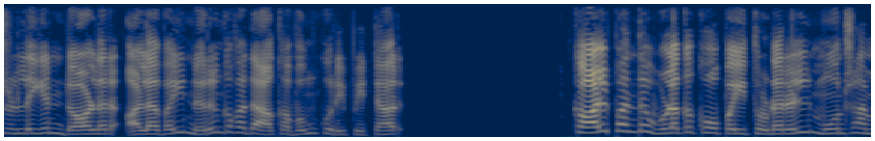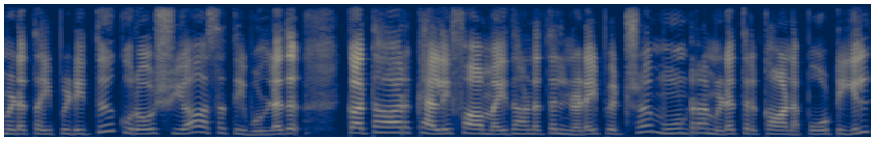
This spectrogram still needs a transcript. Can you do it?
டிரில்லியன் டாலர் அளவை நெருங்குவதாகவும் குறிப்பிட்டார். கால்பந்து உலகக்கோப்பை தொடரில் மூன்றாம் இடத்தை பிடித்து குரோஷியா அசத்தியுள்ளது. கத்தார் கலிஃபா மைதானத்தில் நடைபெற்ற மூன்றாம் இடத்திற்கான போட்டியில்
